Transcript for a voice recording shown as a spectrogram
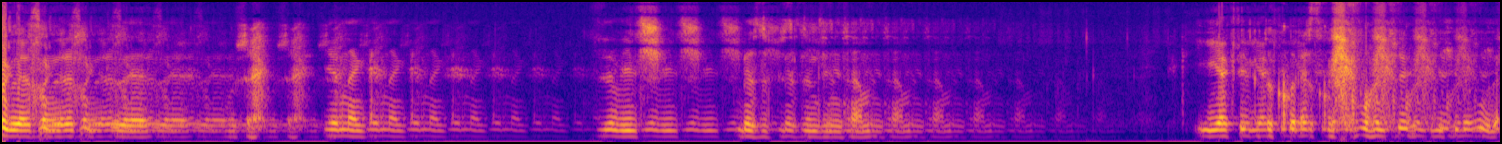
ogóle są muszę jednak, jednak, jednak, jednak, jednak zrobić bezwzględnie sam. I jak tylko to kurewsko się włączy, mi się uda.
